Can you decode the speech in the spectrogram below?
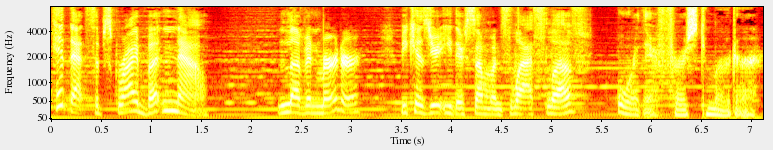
hit that subscribe button now. Love and Murder, because you're either someone's last love or their first murder.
